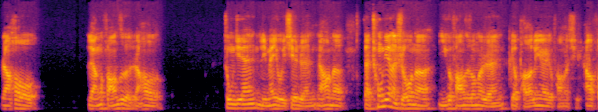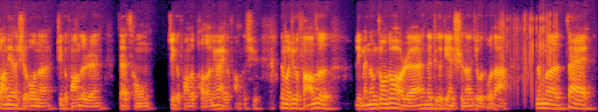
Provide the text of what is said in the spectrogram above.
然后两个房子，然后中间里面有一些人，然后呢，在充电的时候呢，一个房子中的人要跑到另外一个房子去，然后放电的时候呢，这个房子的人再从这个房子跑到另外一个房子去，那么这个房子。里面能装多少人？那这个电池呢就有多大？那么在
